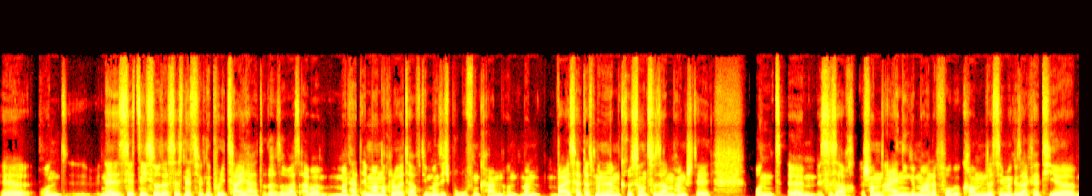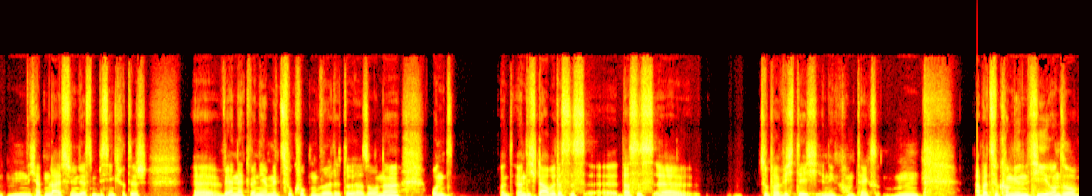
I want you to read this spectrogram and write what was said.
äh, und ne, es ist jetzt nicht so, dass das Netzwerk eine Polizei hat oder sowas, aber man hat immer noch Leute, auf die man sich berufen kann und man weiß halt, dass man in einem größeren Zusammenhang stellt. Und ähm, es ist auch schon einige Male vorgekommen, dass jemand gesagt hat, hier, hm, ich habe einen Livestream, der ist ein bisschen kritisch, äh, wäre nett, wenn ihr mitzugucken würdet oder so, ne? Und, und, und ich glaube, das ist, äh, das ist äh, super wichtig in den Kontext. Hm. Aber zur Community und so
